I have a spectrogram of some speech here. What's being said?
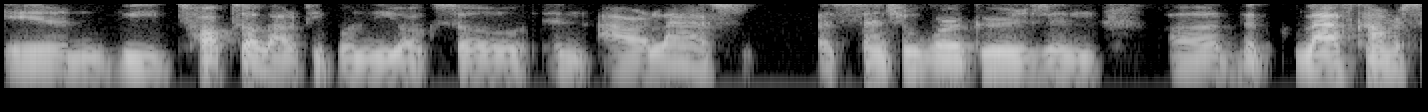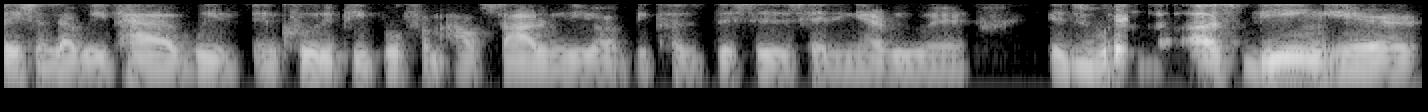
and we talk to a lot of people in New York. So in our last essential workers and uh, the last conversations that we've had, we've included people from outside of New York because this is hitting everywhere. It's mm-hmm. weird to us being here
